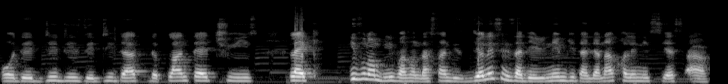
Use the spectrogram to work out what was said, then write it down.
or they did this, they did that, they planted trees. Like even unbelievers understand this. The only thing is that they renamed it and they're not calling it CSR.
